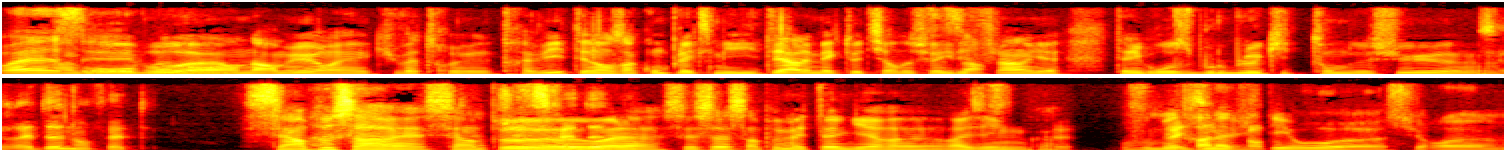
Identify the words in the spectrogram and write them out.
Ouais, Un c'est gros robot vraiment- euh, en armure et qui va très, très vite. T'es dans un complexe militaire, les mecs te tirent dessus avec des flingues. T'as les grosses boules bleues qui te tombent dessus. euh. C'est Raiden en fait. C'est un peu ça, ouais. C'est un peu, euh, voilà, c'est ça. C'est un peu Metal Gear euh, Rising, quoi. On vous mettra la Rising, vidéo euh, sur euh,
